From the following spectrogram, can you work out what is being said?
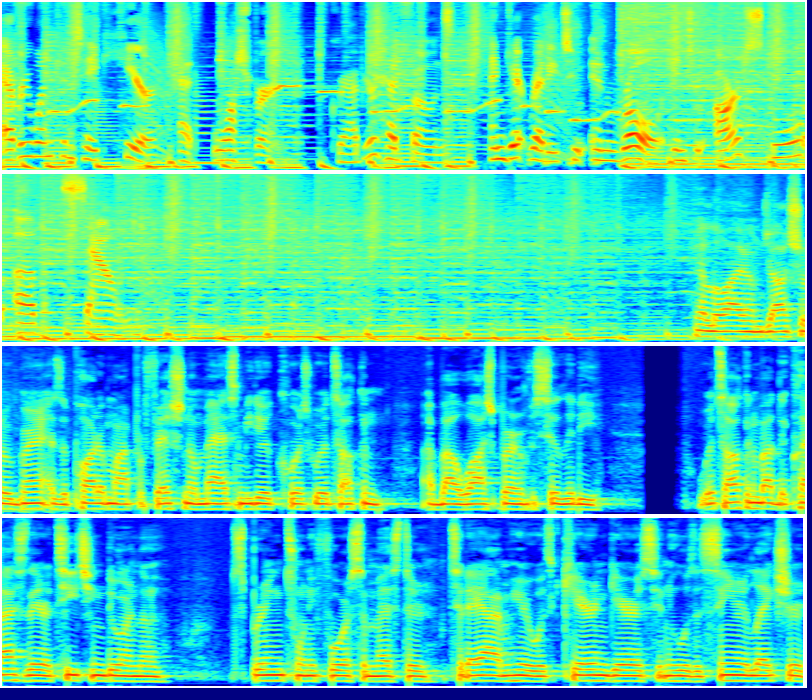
everyone can take here at Washburn. Grab your headphones and get ready to enroll into our School of Sound. Hello, I am Joshua Grant. As a part of my professional mass media course, we're talking about Washburn facility. We're talking about the class they are teaching during the spring 24 semester. Today I am here with Karen Garrison, who is a senior lecturer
